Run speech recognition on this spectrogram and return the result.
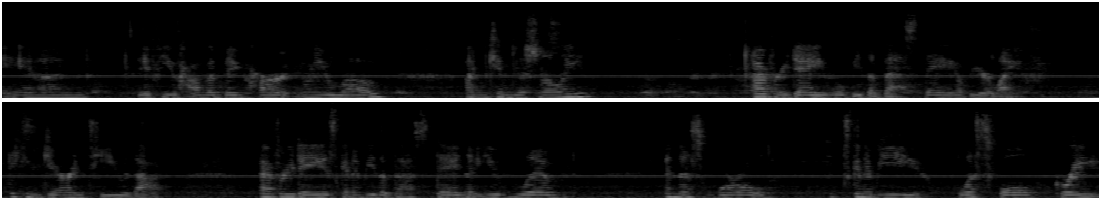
And if you have a big heart and you love unconditionally, every day will be the best day of your life. I can guarantee you that. Every day is going to be the best day that you've lived in this world. It's going to be blissful, great,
